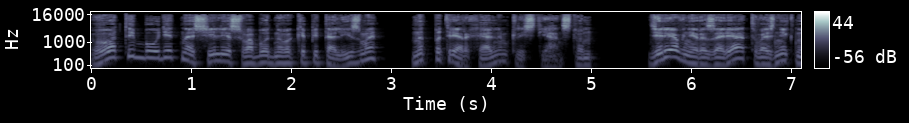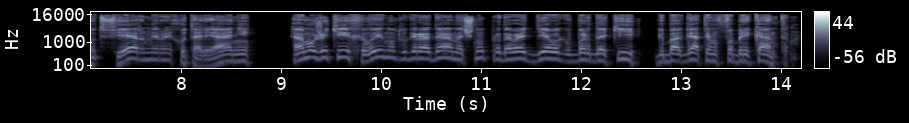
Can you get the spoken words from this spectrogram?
«Вот и будет насилие свободного капитализма над патриархальным крестьянством. Деревни разорят, возникнут фермеры, хуторяне, а мужики хлынут в города, начнут продавать девок в бардаки к богатым фабрикантам.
